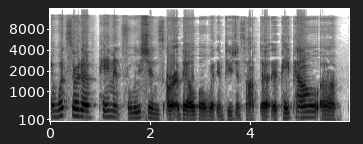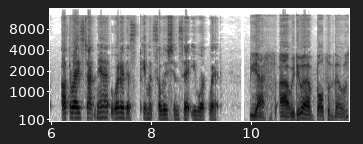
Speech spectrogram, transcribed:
And what sort of payment solutions are available with Infusionsoft? Uh, at PayPal, uh, Authorize.net, what are the payment solutions that you work with? Yes, uh, we do have both of those,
